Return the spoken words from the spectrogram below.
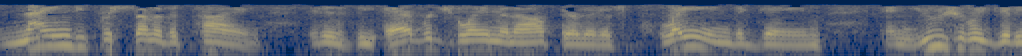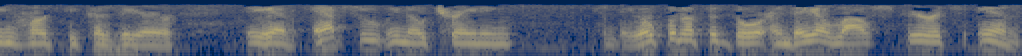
90% of the time, it is the average layman out there that is playing the game and usually getting hurt because they are they have absolutely no training and they open up the door and they allow spirits in,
